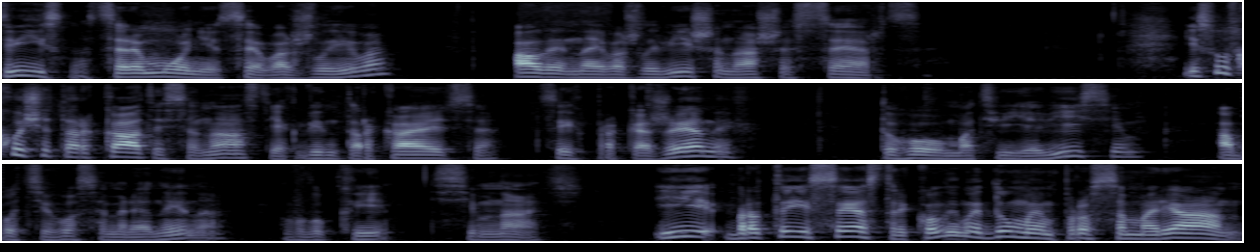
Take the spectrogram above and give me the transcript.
Звісно, церемонії це важливо, але найважливіше наше серце. Ісус хоче торкатися нас, як Він торкається цих прокажених, того в Матвія 8 або цього самарянина в Луки 17. І, брати і сестри, коли ми думаємо про самарян,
